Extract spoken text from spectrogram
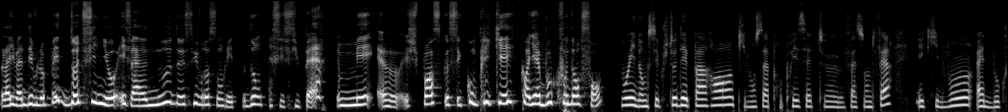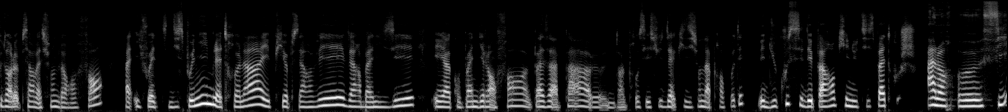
Alors, il va développer d'autres signaux et c'est à nous de suivre son rythme. Donc, c'est super, mais euh, je pense que c'est compliqué quand il y a beaucoup d'enfants. Oui, donc c'est plutôt des parents qui vont s'approprier cette euh, façon de faire et qui vont être beaucoup dans l'observation de leur enfant. Ah, il faut être disponible, être là et puis observer, verbaliser et accompagner l'enfant euh, pas à pas dans le processus d'acquisition de la propreté. Et du coup, c'est des parents qui n'utilisent pas de couches? Alors, si,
